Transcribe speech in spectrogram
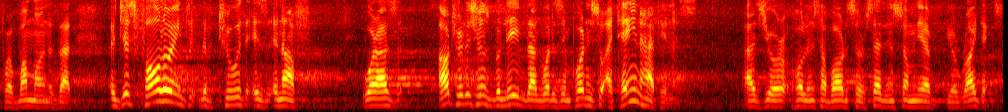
for one moment as that. Uh, just following the truth is enough. Whereas our traditions believe that what is important is to attain happiness, as your Holiness have also said in so many of your writings.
